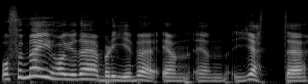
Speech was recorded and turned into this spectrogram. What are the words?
Och för mig har ju det blivit en, en jätte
